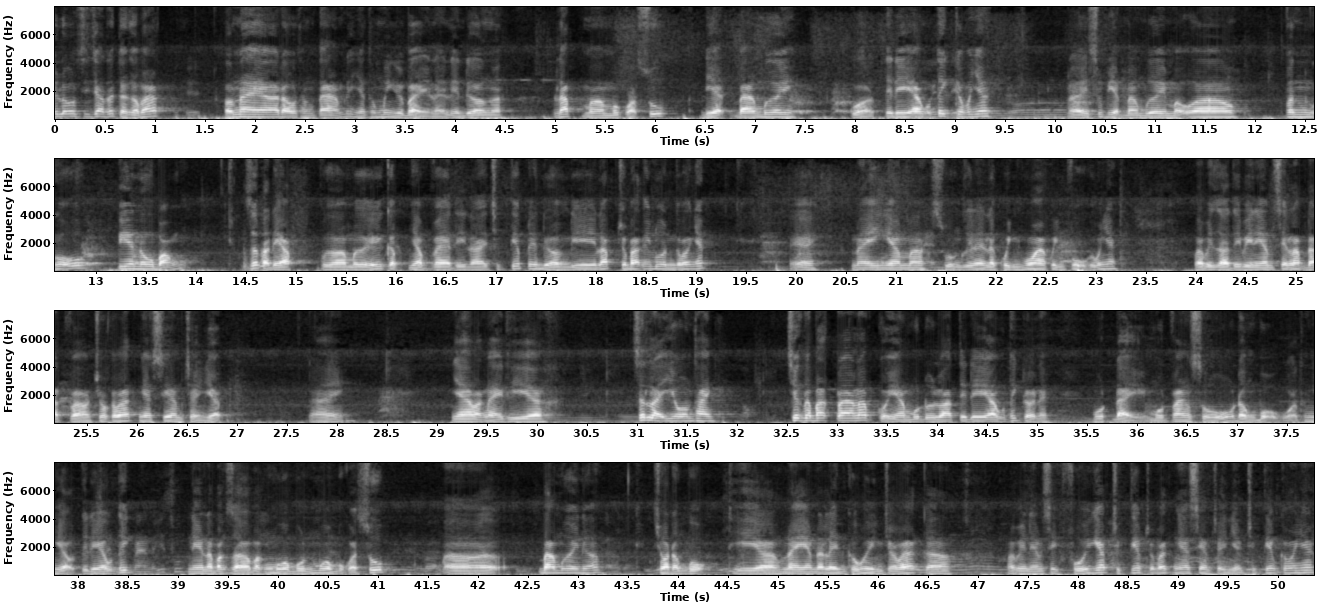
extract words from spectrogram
Hello xin chào tất cả các bác. Hôm nay à, đầu tháng 8 thì nhà thông minh 17 lại lên đường à, lắp à, một quả súp điện 30 của TD Acoustic các bác nhé Đấy súp điện 30 mẫu uh, vân gỗ piano bóng. Rất là đẹp. Vừa mới cập nhập về thì lại trực tiếp lên đường đi lắp cho bác ấy luôn các bác nhé Đây, Nay anh em uh, xuống dưới này là Quỳnh Hoa Quỳnh Phụ các bác nhé Và bây giờ thì bên em sẽ lắp đặt vào cho các bác nghe xem trải nghiệm. Đấy Nhà bác này thì ờ, rất là yêu âm thanh. Trước đó bác đã lắp của em một đôi loa TD Acoustic rồi này. Một đẩy một vang số đồng bộ của thương hiệu TD Acoustic. Nên là bác giờ bác mua muốn mua một quả súp ờ, uh, 30 nữa cho đồng bộ. Thì uh, hôm nay em đã lên cấu hình cho bác uh, và bên em sẽ phối ghép trực tiếp cho bác nghe xem trải nghiệm trực tiếp các bác nhé.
